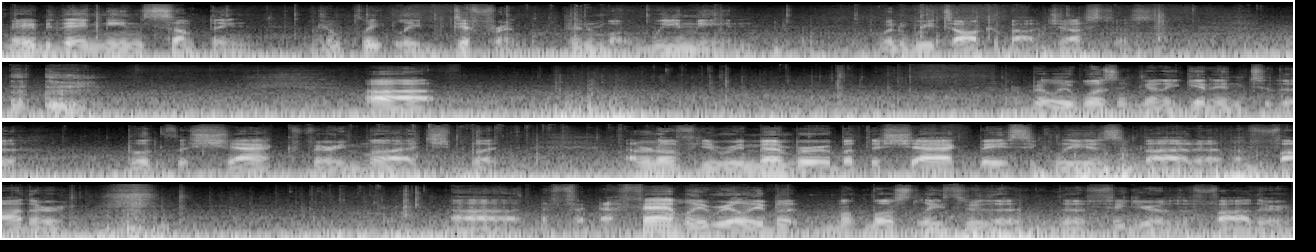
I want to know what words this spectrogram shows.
maybe they mean something completely different than what we mean when we talk about justice. Uh, I really wasn't going to get into the book The Shack very much, but I don't know if you remember, but The Shack basically is about a, a father, uh, a, fa- a, family really, but m- mostly through the, the figure of the father,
